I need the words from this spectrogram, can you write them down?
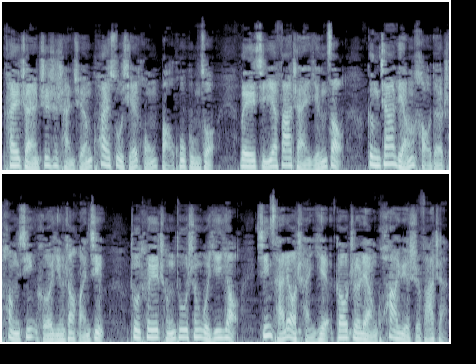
开展知识产权快速协同保护工作，为企业发展营造更加良好的创新和营商环境，助推成都生物医药、新材料产业高质量跨越式发展。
